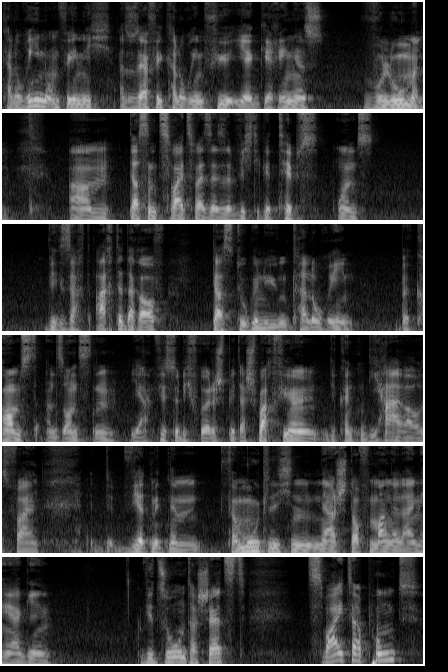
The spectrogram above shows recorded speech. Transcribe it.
Kalorien und wenig, also sehr viel Kalorien für ihr geringes Volumen. Ähm, das sind zwei, zwei sehr, sehr wichtige Tipps und wie gesagt, achte darauf, dass du genügend Kalorien bekommst. Ansonsten, ja, wirst du dich früher oder später schwach fühlen. Die könnten die Haare ausfallen. Wird mit einem vermutlichen Nährstoffmangel einhergehen. Wird so unterschätzt. Zweiter Punkt,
